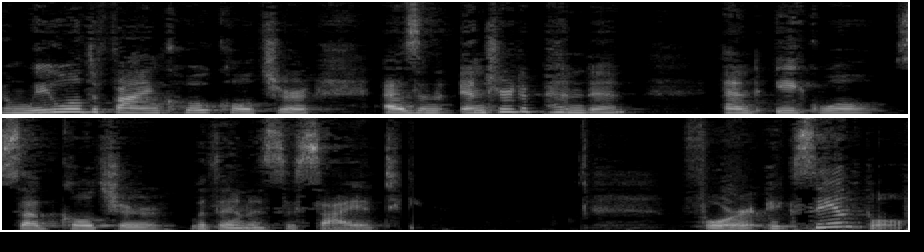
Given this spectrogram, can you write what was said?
and we will define co-culture as an interdependent and equal subculture within a society. For example,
